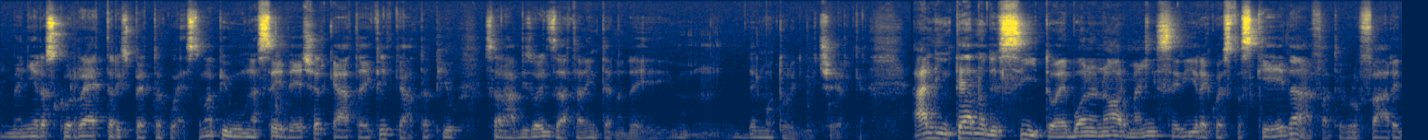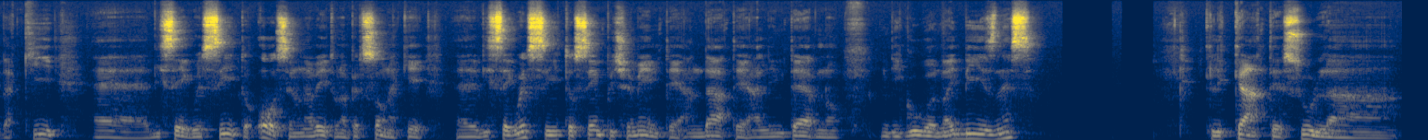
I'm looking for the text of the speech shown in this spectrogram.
in maniera scorretta rispetto a questo, ma più una sede è cercata e cliccata, più sarà visualizzata all'interno dei, del motore di ricerca. All'interno del sito è buona norma inserire questa scheda, fatevelo fare da chi eh, vi segue il sito o se non avete una persona che eh, vi segue il sito, semplicemente andate all'interno di Google My Business, cliccate sulla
